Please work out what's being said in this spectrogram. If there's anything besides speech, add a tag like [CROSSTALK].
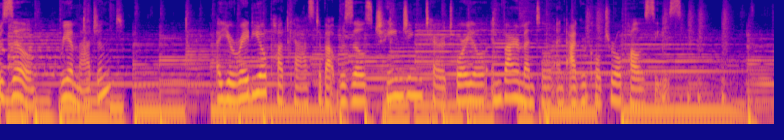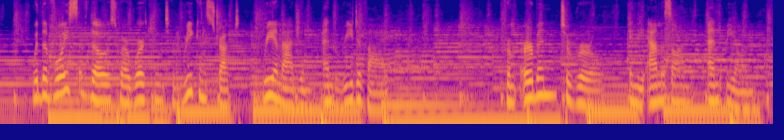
Brazil Reimagined? A Euradio podcast about Brazil's changing territorial, environmental, and agricultural policies. With the voice of those who are working to reconstruct, reimagine, and redivide. From urban to rural, in the Amazon and beyond.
